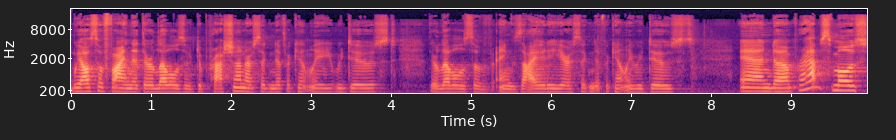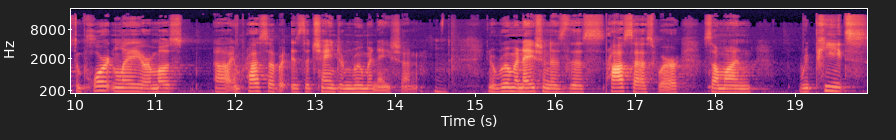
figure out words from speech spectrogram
We also find that their levels of depression are significantly reduced, their levels of anxiety are significantly reduced, and um, perhaps most importantly or most uh, impressive is the change in rumination. Mm. You know, rumination is this process where someone repeats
